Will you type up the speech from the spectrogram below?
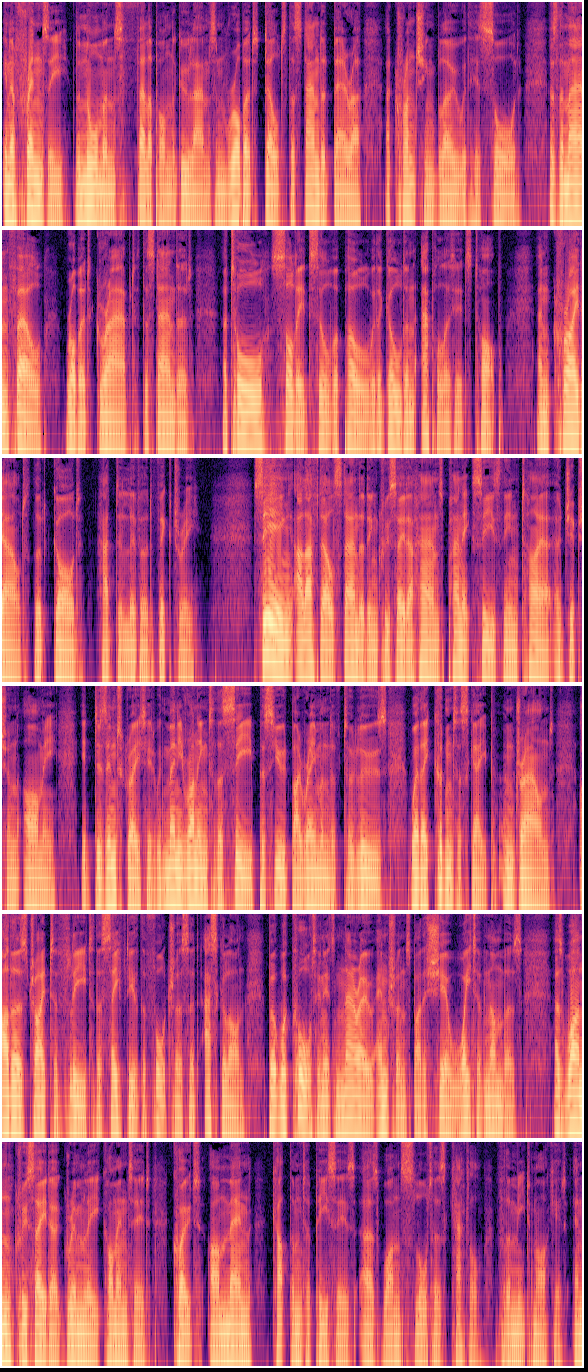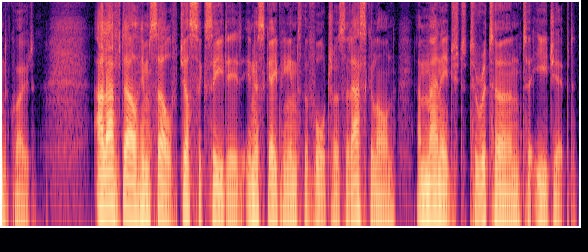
In a frenzy, the Normans fell upon the Ghulams, and Robert dealt the standard bearer a crunching blow with his sword. As the man fell, Robert grabbed the standard, a tall, solid silver pole with a golden apple at its top, and cried out that God had delivered victory. Seeing Al-Afdal's standard in Crusader hands, panic seized the entire Egyptian army. It disintegrated, with many running to the sea, pursued by Raymond of Toulouse, where they couldn't escape and drowned. Others tried to flee to the safety of the fortress at Ascalon, but were caught in its narrow entrance by the sheer weight of numbers. As one crusader grimly commented, quote, Our men cut them to pieces as one slaughters cattle for the meat market. Al-Afdal himself just succeeded in escaping into the fortress at Ascalon and managed to return to Egypt.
